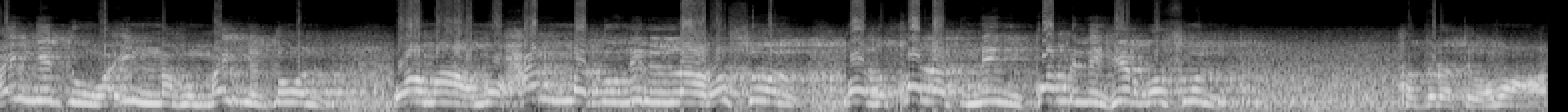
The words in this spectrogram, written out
মাইয়িতু ওয়া ইন্নাহুম মাইয়িতুন ওয়া মা মুহাম্মাদুন ইল্লা রাসূল ওয়া খালাত মিন ক্বাবলিহি রাসূল। হজরতে ওমর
